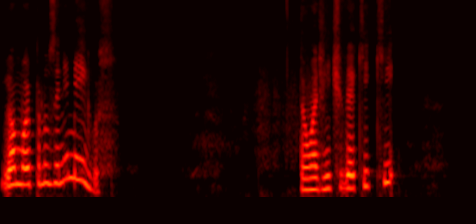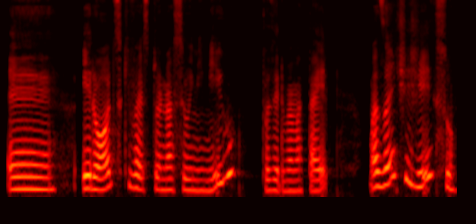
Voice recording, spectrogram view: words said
E o amor pelos inimigos. Então a gente vê aqui que é, Herodes que vai se tornar seu inimigo, pois ele vai matar ele. Mas antes disso,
